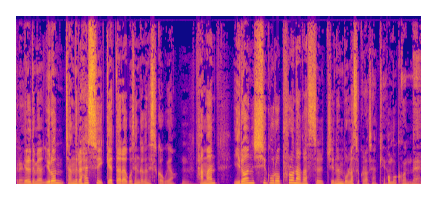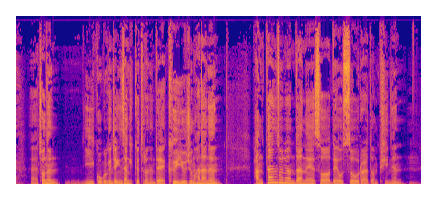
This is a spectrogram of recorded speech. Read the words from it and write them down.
그래요. 예를 들면 이런 장르를 할 수 있겠다라고 생각은 했을 거고요. 음. 다만 이런 식으로 풀어나갔을지는 몰랐을 거라고 생각해요. 어머 그건 네. 예, 저는 이 곡을 굉장히 인상 깊게 들었는데 그 이유 중 하나는 방탄소년단에서 neo soul을 하던 뷔는 음.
